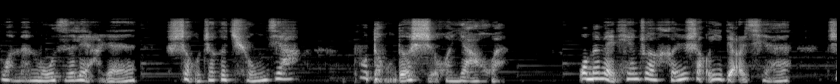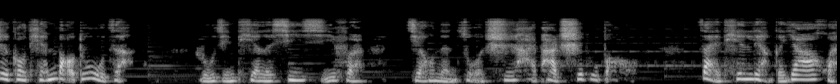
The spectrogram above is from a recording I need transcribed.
我们母子俩人守着个穷家，不懂得使唤丫鬟。我们每天赚很少一点钱，只够填饱肚子。如今添了新媳妇儿。”娇嫩做吃还怕吃不饱，再添两个丫鬟，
